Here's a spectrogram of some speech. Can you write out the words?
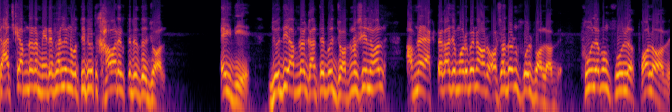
গাছকে আপনারা মেরে ফেলেন, অতিরিক্ত খাওয়ার অতিরিক্ত জল। এই দিয়ে, যদি আপনার গাছের প্রতি যত্নশীল হল আপনার একটা গাছে মরবে না অসাধারণ ফুল ফল হবে। ফুল এবং ফুল, ফলও হবে,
